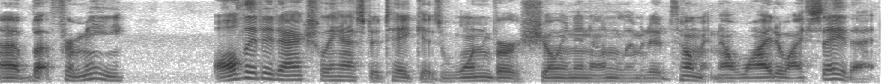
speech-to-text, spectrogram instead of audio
Uh, but for me, all that it actually has to take is one verse showing an unlimited atonement. Now, why do I say that?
